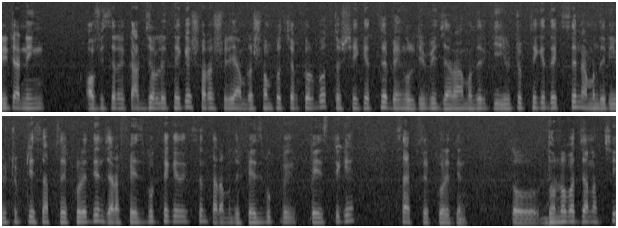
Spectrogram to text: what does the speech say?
রিটার্নিং অফিসারের কার্যালয় থেকে সরাসরি আমরা সম্প্রচার করব। তো সেক্ষেত্রে বেঙ্গল টিভি যারা আমাদেরকে ইউটিউব থেকে দেখছেন, আমাদের ইউটিউবটি সাবস্ক্রাইব করে দিন। যারা ফেসবুক থেকে দেখছেন, তারা আমাদের ফেসবুক পেজটিকে সাবস্ক্রাইব করে দিন। তো ধন্যবাদ জানাচ্ছি।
